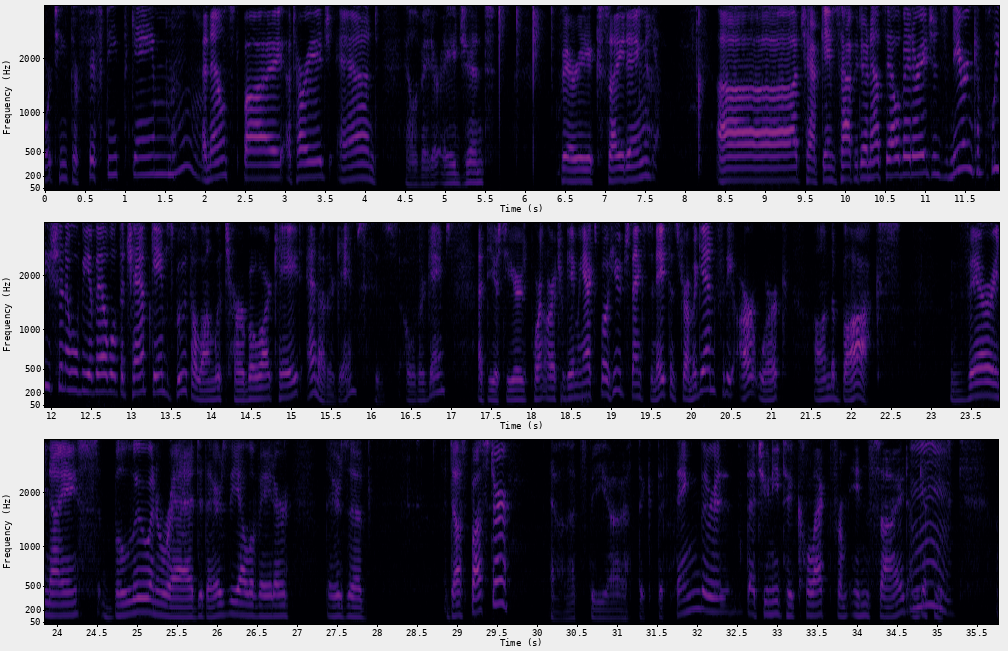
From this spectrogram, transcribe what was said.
14th or 15th game Hmm. announced by Atari Age and Elevator Agent. Very exciting. Yep. Uh, Champ Games is happy to announce the Elevator Agent is nearing completion and will be available at the Champ Games booth along with Turbo Arcade and other games, his older games, at this year's Portland Retro Gaming Expo. Huge thanks to Nathan Strum again for the artwork on the box. Very nice, blue and red. There's the elevator. There's a, a dustbuster. No, that's the uh, the, the thing there that you need to collect from inside. I'm guessing it's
